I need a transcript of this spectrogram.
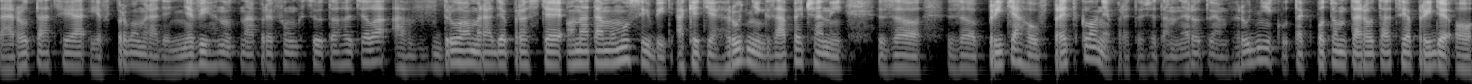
tá rotácia je v prvom rade nevyhnutná pre funkciu toho tela a v druhom rade proste ona tam musí byť. A keď je hrudník zapečený s, s príťahou v predklone, pretože tam nerotujem v hrudníku, tak potom tá rotácia príde o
